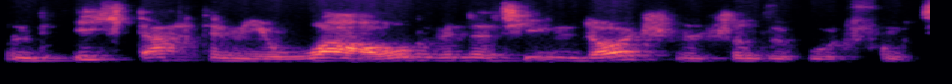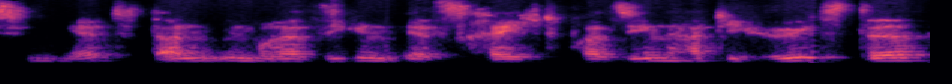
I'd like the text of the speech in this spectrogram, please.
Und ich dachte mir, wow, wenn das hier in Deutschland schon so gut funktioniert, dann in Brasilien jetzt recht. Brasilien hat die höchste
